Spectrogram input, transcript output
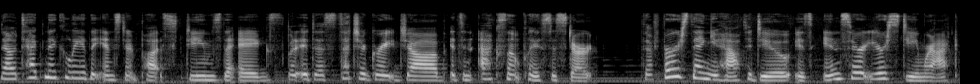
Now technically the Instant Pot steams the eggs, but it does such a great job. It's an excellent place to start. The first thing you have to do is insert your steam rack,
